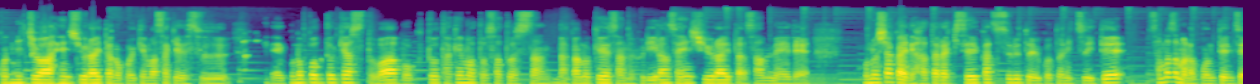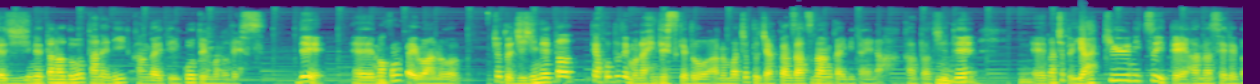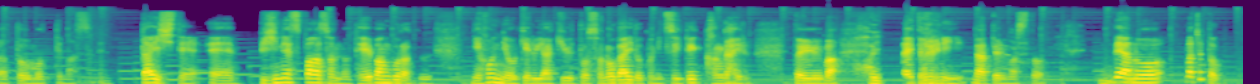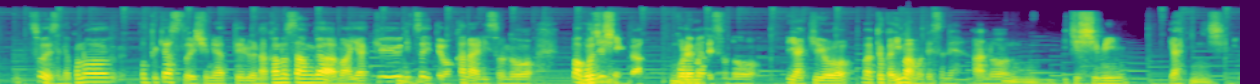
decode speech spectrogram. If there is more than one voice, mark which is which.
Speaker 1: こんにちは。編集ライターの小池正樹です、えー、このポッドキャストは僕と竹本聡さん、中野圭さんのフリーランス編集ライター3名で、この社会で働き生活するということについて、様々なコンテンツや時事ネタなどを種に考えていこうというものです。で、えー、まあ、今回はあの、ちょっと時事ネタってほどでもないんですけど、あのまあ、ちょっと若干雑談会みたいな形で、うんうん、えー、まあ、ちょっと野球について話せればと思ってますね。題して、えー、ビジネスパーソンの定番娯楽、日本における野球とその害毒について考える。という、まあ、はい、タイトルになっておりますと。で、あの、まあ、ちょっと、そうですね、このポッドキャストを一緒にやっている中野さんが、まあ、野球についてはかなりその、まあ、ご自身がこれまでその野球を、まあ、とか今もですね、あの、一市民野,、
